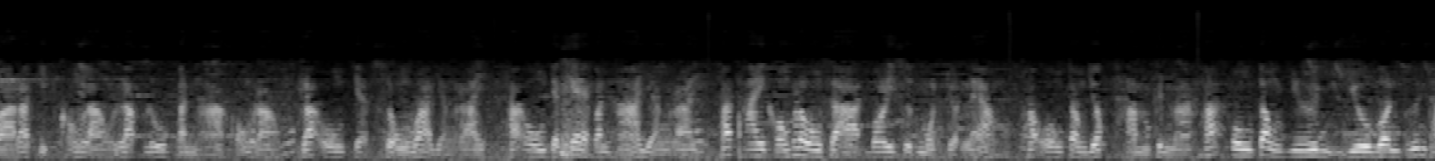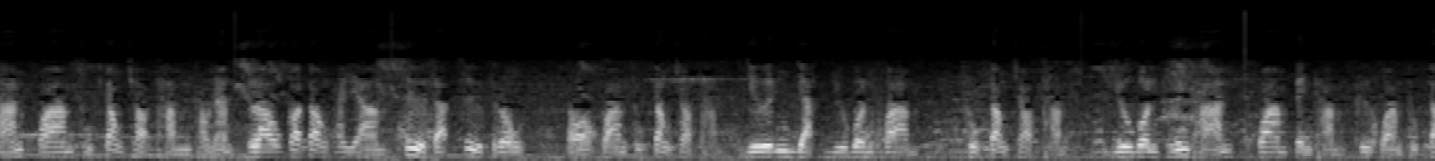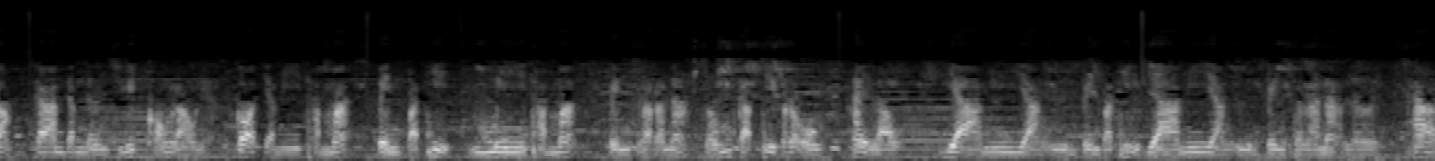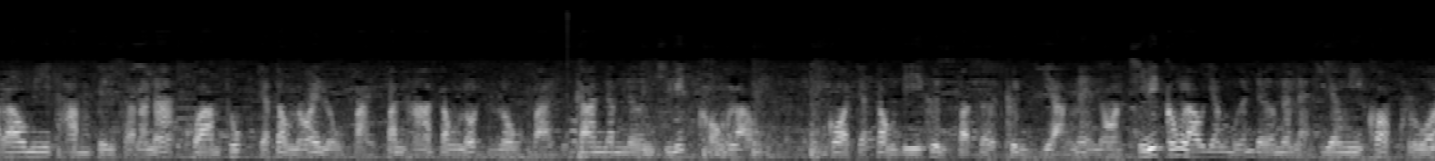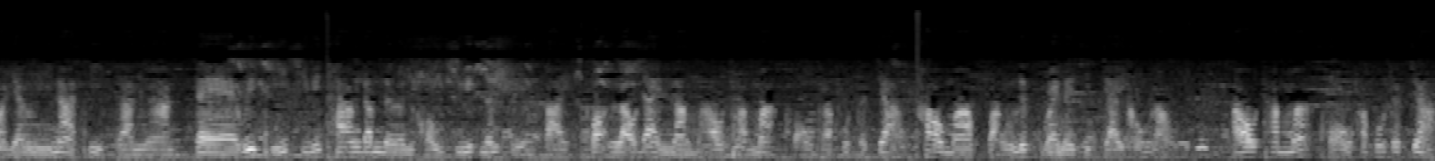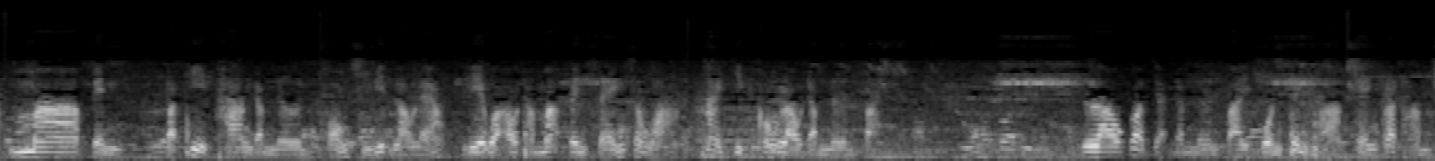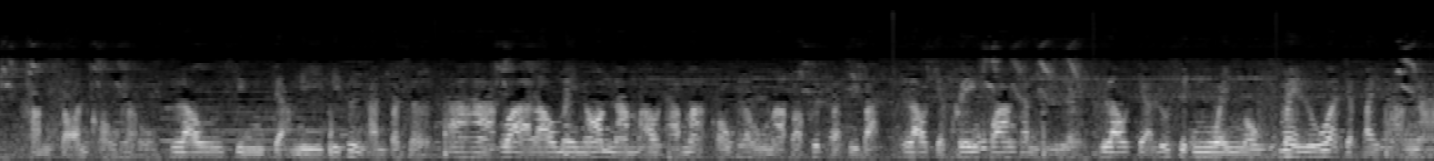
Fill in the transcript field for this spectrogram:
วาระจิตของเรารับรู้ปัญหาของเรา พระองค์จะทรงว่าอย่างไร พระองค์จะแก้ปัญหาอย่างไร พระทัยของพระองค์สะอาดบริสุทธิ์หมดจดแล้ว พระองค์ต้องยกธรรมขึ้นมา พระองค์ต้องยืนอยู่บนพื้นฐานความถูกต้องชอบธรรมเท่านั้น เราก็ต้องพยายามซื่อสัตย์ซื่อตรงต่อความถูกต้องชอบธรรมยืนหยัดอยู่บนความ ถูกต้องชอบธรรม อยู่บนพื้นฐานความเป็นธรรม คือความถูกต้องการดำเนินชีวิตของเราเนี่ย ก็จะมีธรรมะเป็นปฏิมีธรรมะเป็นสารณะ สมกับที่พระองค์ให้เราอย่ามีอย่างอื่นเป็นปฏิอย่ามีอย่างอื่นเป็นสารณะเลย ถ้าเรามีธรรมเป็นสารณะ ความทุกข์จะต้องน้อยลงไป ปัญหาต้องลดลงไป การดำเนินชีวิตของเรา ก็จะต้องดีขึ้นประเสริฐขึ้นอย่างแน่นอน ชีวิตของเรายังเหมือนเดิมนั่นแหละ ยังมีครอบครัวยังมีหน้าที่การงาน แต่วิถีชีวิตทางดำเนินของชีวิตนั้นเปลี่ยนไป เพราะเราได้นำเอาธรรมะของพระพุทธเจ้าเข้ามาฝังลึกไว้ในจิตใจของเรา เอาธรรมะของพระพุทธเจ้ามาเป็นประทีปทางดำเนินของชีวิตเราแล้ว เรียกว่าเอาธรรมะเป็นแสงสว่างให้จิตของเราดำเนินไป เราก็จะดำเนินไปบนเส้นทางแห่งพระธรรมคำสอนของพระองค์ เราจึงจะมีที่พึ่งอันประเสริฐ ถ้าหากว่าเราไม่น้อมนำเอาธรรมะของพระองค์มาประพฤติปฏิบัติ เราจะเคว้งคว้างทันทีเลย เราจะรู้สึกงวยงง ไม่รู้ว่าจะไปทางไหน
